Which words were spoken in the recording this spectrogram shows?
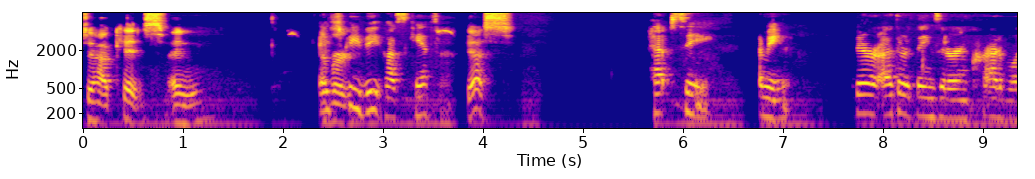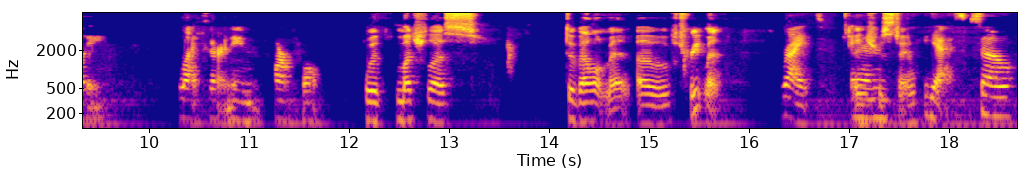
to have kids. And ever, HPV causes cancer. yes, Hep C. I mean, there are other things that are incredibly life threatening, harmful. with much less development of treatment. Right. And Interesting. Yes. So,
